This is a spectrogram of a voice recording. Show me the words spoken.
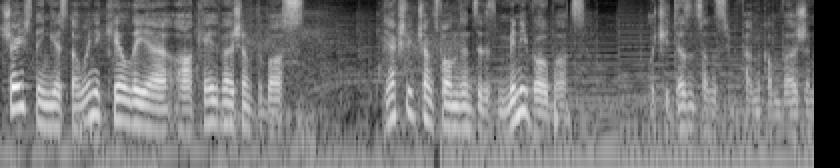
Strange thing is though, when you kill the uh, arcade version of the boss, he actually transforms into this mini robot, which he doesn't on the Super Famicom version.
